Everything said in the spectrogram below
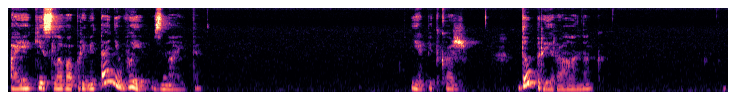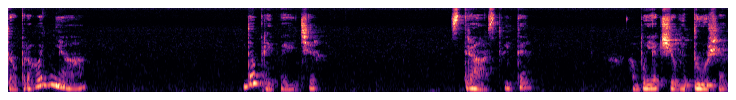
А які слова привітання ви знаєте? Я підкажу Добрий ранок. Доброго дня. Добрий вечір. Здравствуйте. Або якщо ви дуже е,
